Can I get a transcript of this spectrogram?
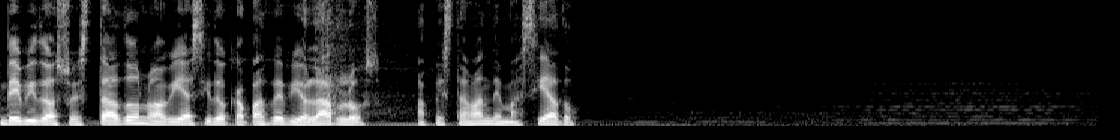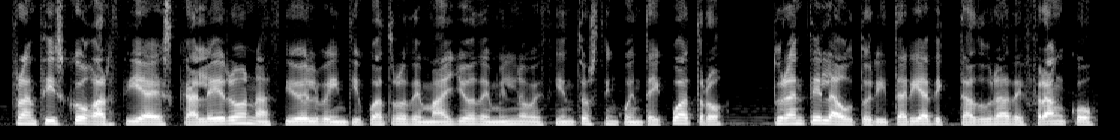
Debido a su estado no había sido capaz de violarlos, apestaban demasiado. Francisco García Escalero nació el 24 de mayo de 1954 durante la autoritaria dictadura de Franco.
